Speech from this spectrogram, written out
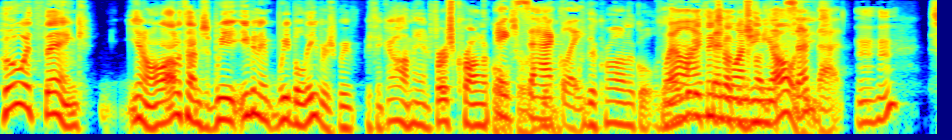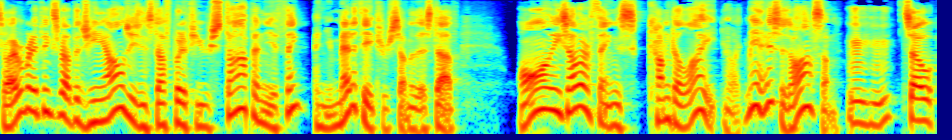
who would think, you know, a lot of times we, even we believers, we, we think, oh man, first chronicles. or, you know, Exactly. the chronicles. And well, everybody I've thinks been about one the of them that said that. hmm So everybody thinks about the genealogies and stuff, but if you stop and you think and you meditate through some of this stuff, all these other things come to light. You're like, man, this is awesome. Mm-hmm. So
